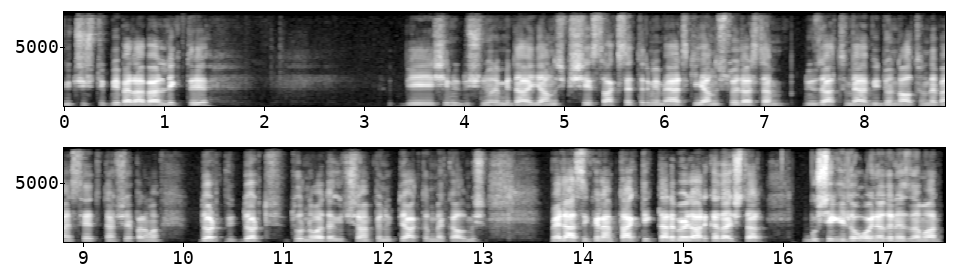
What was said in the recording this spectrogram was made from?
3 üçlük bir beraberlikti. Bir, şimdi düşünüyorum bir daha yanlış bir şey aksettirmeyeyim. Eğer ki yanlış söylersem düzeltin veya videonun altında ben seyrettikten şey yaparım ama 4, 4 turnuvada 3 şampiyonluk diye aklımda kalmış. Velhasıl kelam taktikler böyle arkadaşlar. Bu şekilde oynadığınız zaman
